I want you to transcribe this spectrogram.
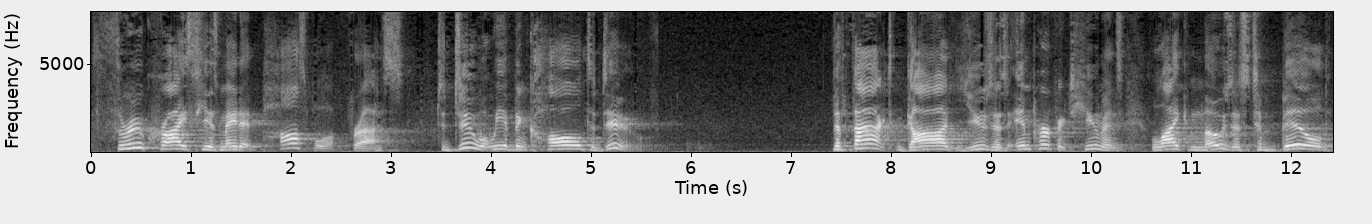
Through Christ, he has made it possible for us to do what we have been called to do. The fact God uses imperfect humans like Moses to build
